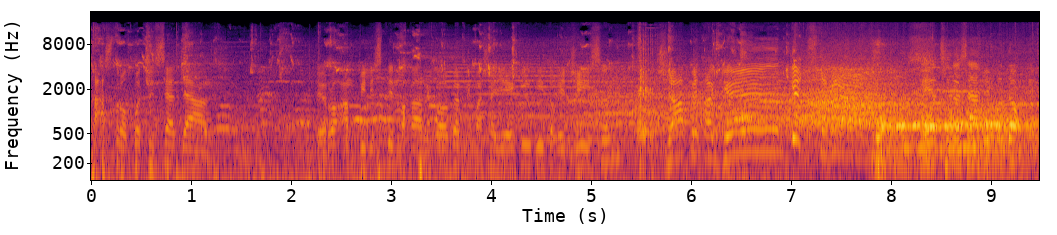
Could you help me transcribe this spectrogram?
Castro puts his set down pero ang bilis din makarecover ni Masayeki dito kay Jason Japet again gets the bounce Kaya sinasabi mo, Doc, eh.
